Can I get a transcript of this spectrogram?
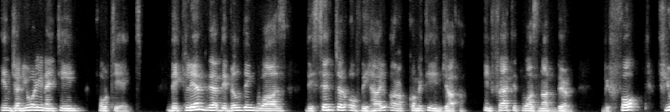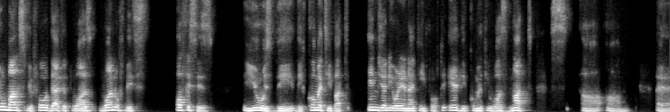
in January 1948. They claimed that the building was the center of the High Arab Committee in Jaffa. In fact, it was not there. Before, few months before that, it was one of these offices used the, the committee, but in January 1948, the committee was not uh, um, uh,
